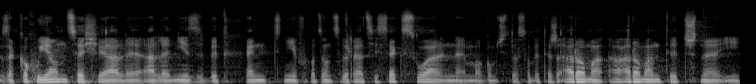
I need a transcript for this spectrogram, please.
zakochujące się, ale, ale niezbyt chętnie wchodzące w relacje seksualne. Mogą być to osoby też aroma, aromantyczne. I,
